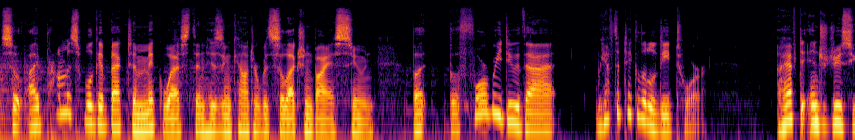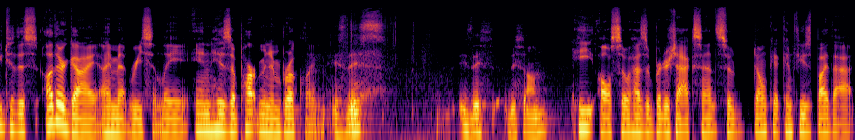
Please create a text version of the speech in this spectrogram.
so I promise we'll get back to Mick West and his encounter with selection bias soon. But before we do that, we have to take a little detour. I have to introduce you to this other guy I met recently in his apartment in Brooklyn. Is this is this this on? He also has a British accent, so don't get confused by that.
